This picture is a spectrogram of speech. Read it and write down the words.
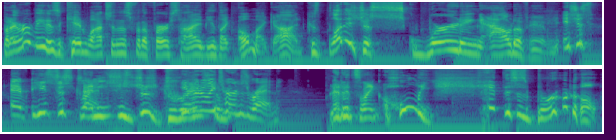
But I remember being as a kid watching this for the first time, being like, "Oh my god!" Because blood is just squirting out of him, It's just he's just drenched. he- he's just drenched. he literally turns red. And it's like, holy shit, this is brutal.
